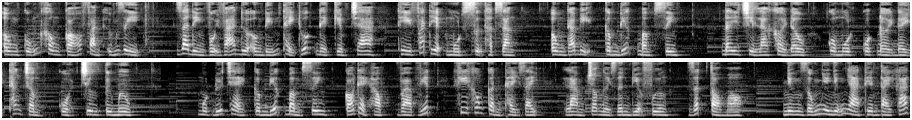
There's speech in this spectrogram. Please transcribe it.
ông cũng không có phản ứng gì. Gia đình vội vã đưa ông đến thầy thuốc để kiểm tra thì phát hiện một sự thật rằng ông đã bị câm điếc bẩm sinh. Đây chỉ là khởi đầu của một cuộc đời đầy thăng trầm của Trương Tư Mưu. Một đứa trẻ cầm điếc bẩm sinh có thể học và viết khi không cần thầy dạy, làm cho người dân địa phương rất tò mò. Nhưng giống như những nhà thiên tài khác,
